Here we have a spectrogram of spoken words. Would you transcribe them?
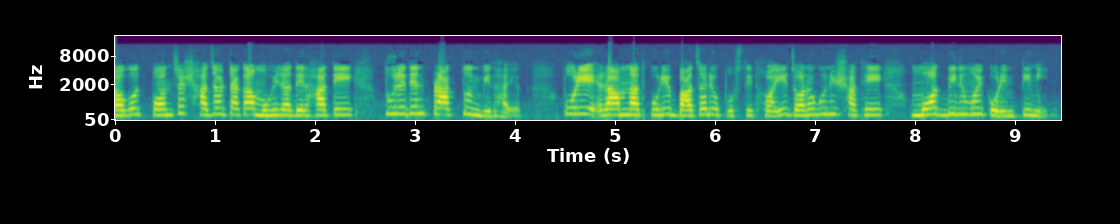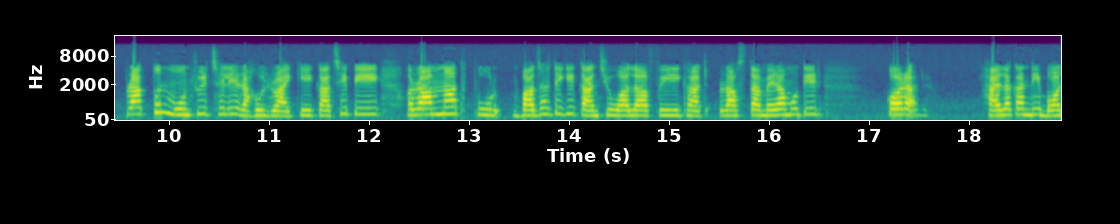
নগদ পঞ্চাশ হাজার টাকা মহিলাদের হাতে তুলে দেন প্রাক্তন বিধায়ক। পরে রামনাথপুরে বাজারে উপস্থিত হয়ে জনগণের সাথে মত বিনিময় করেন তিনি। প্রাক্তন মন্ত্রীর ছেলে রাহুল রায়কে কাছে পেয়ে রামনাথপুর বাজার থেকে কাঞ্চিওয়ালা, ফেরিঘাট, রাস্তা মেরামতের করার হাইলাকান্দি বন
